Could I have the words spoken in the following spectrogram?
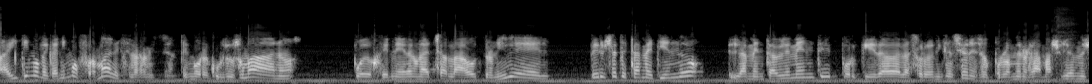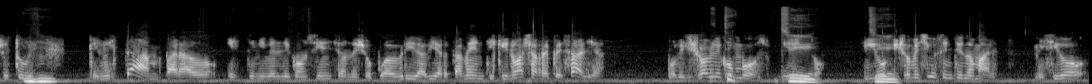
ahí tengo mecanismos formales en la organización. Tengo recursos humanos, puedo generar una charla a otro nivel, pero ya te estás metiendo, lamentablemente, porque dadas las organizaciones, o por lo menos la mayoría donde yo estuve, que no está amparado este nivel de conciencia donde yo puedo abrir abiertamente y que no haya represalias. Porque si yo hablé con vos, Sí, y, yo, sí. y yo me sigo sintiendo mal, me sigo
